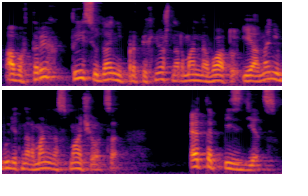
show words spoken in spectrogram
А во-вторых, ты сюда не пропихнешь нормально вату. И она не будет нормально смачиваться. Это пиздец.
